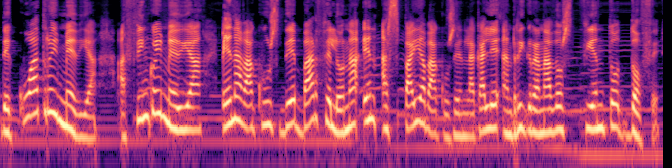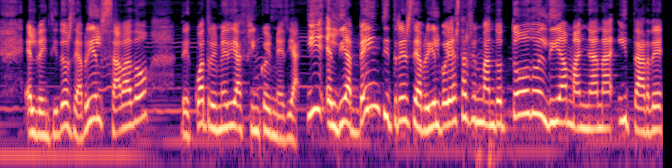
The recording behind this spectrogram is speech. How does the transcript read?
de 4 y media a 5 y media en Abacus de Barcelona, en Aspay Abacus, en la calle Enrique Granados 112. El 22 de abril, sábado, de 4 y media a 5 y media. Y el día 23 de abril voy a estar firmando todo el día, mañana y tarde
